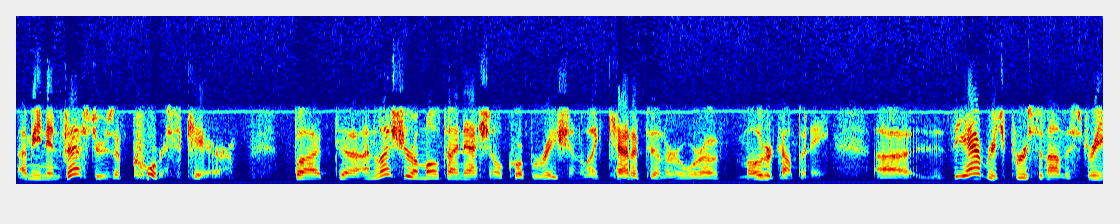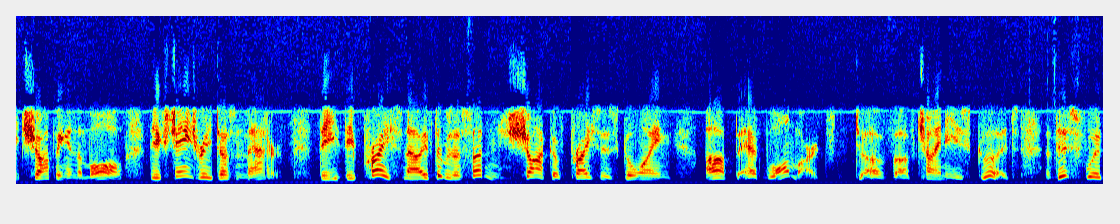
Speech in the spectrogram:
I mean, investors, of course, care, but uh, unless you're a multinational corporation like Caterpillar or a motor company, uh, the average person on the street shopping in the mall, the exchange rate doesn't matter. The the price now, if there was a sudden shock of prices going up at Walmart of of Chinese goods, this would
